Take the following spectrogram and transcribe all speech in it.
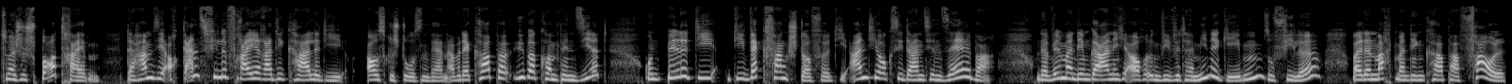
zum Beispiel Sport treiben, da haben sie auch ganz viele freie Radikale, die ausgestoßen werden. Aber der Körper überkompensiert und bildet die, die Wegfangstoffe, die Antioxidantien selber. Und da will man dem gar nicht auch irgendwie Vitamine geben, so viele, weil dann macht man den Körper faul.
